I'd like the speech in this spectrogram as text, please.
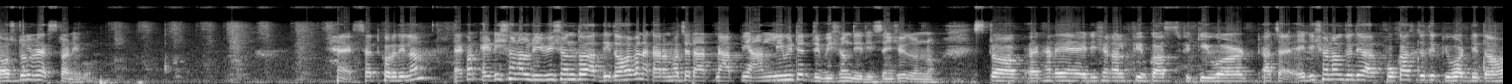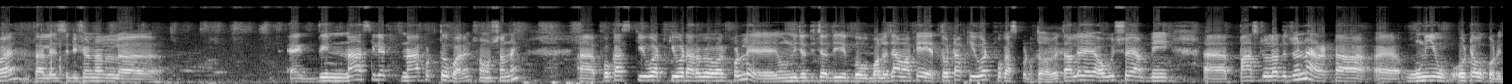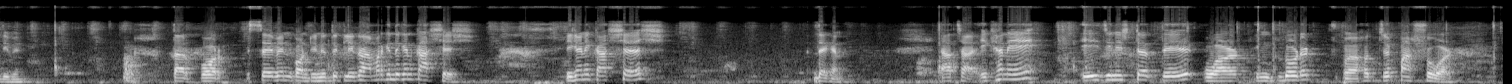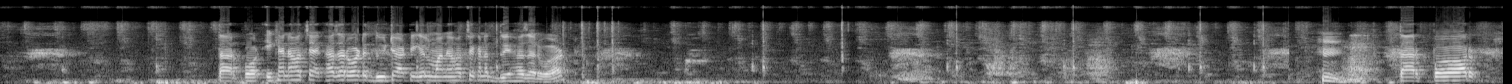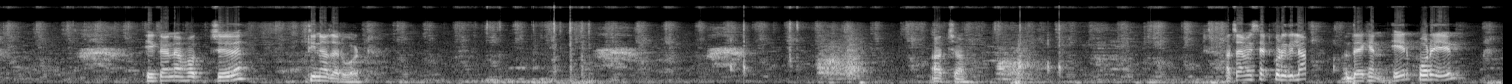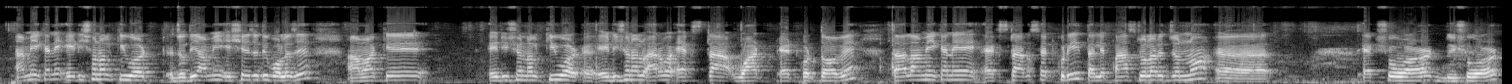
দশ ডলার এক্সট্রা নিব। হ্যাঁ সেট করে দিলাম। এখন এডিশনাল রিভিশন তো আর দিতে হবে না, কারণ হচ্ছে আপনি আনলিমিটেড রিভিশন দিয়ে দিচ্ছেন, সেই জন্য। স্টক এখানে এডিশনাল ফোকাস কিওয়ার্ড আচ্ছা এডিশনাল যদি আর ফোকাস যদি কিওয়ার্ড দিতে হয়, তাহলে এডিশনাল একদিন না সিলেক্ট না করতেও পারেন, সমস্যা নেই। ফোকাস কিওয়ার্ড কিওয়ার্ড আরও ব্যবহার করলে, উনি যদি যদি বলে যে আমাকে এতটা কিওয়ার্ড ফোকাস করতে হবে, তাহলে অবশ্যই আপনি পাঁচ ডলারের জন্য আর একটা উনি ওটাও করে দিবেন। তারপর সেভেন কন্টিনিউতে ক্লিক করে আমার কিন্তু এখানে কাজ শেষ। এখানে কাজ শেষ। দেখেন। আচ্ছা এখানে এই জিনিসটাতে ওয়ার্ড ইনক্লুডেড হচ্ছে পাঁচশো ওয়ার্ড তারপর এখানে হচ্ছে এক হাজার ওয়ার্ডের দুইটা আর্টিকেল মানে হচ্ছে এখানে দুই হাজার ওয়ার্ড। হুম, তারপর এখানে হচ্ছে তিন হাজার ওয়াট আচ্ছা। আচ্ছা আমি সেট করে দিলাম। দেখেন, এরপরে আমি এখানে এডিশনাল কিওয়ার্ড যদি আমি এসে যদি বলে যে আমাকে এডিশনাল কিওয়ার্ড এডিশনাল আরও এক্সট্রা ওয়ার্ড অ্যাড করতে হবে, তাহলে আমি এখানে এক্সট্রা আরও সেট করি, তাহলে পাঁচ ডলারের জন্য একশো ওয়ার্ড দুইশো ওয়ার্ড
